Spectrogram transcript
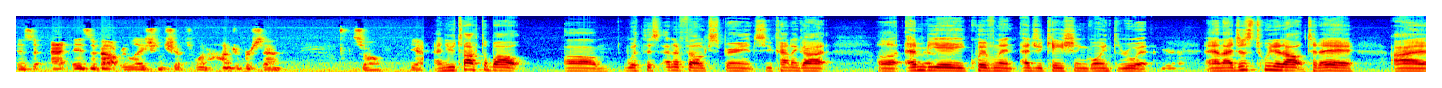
is is about relationships 100. percent So, yeah. And you talked about um, with this NFL experience, you kind of got uh, MBA yeah. equivalent education going through it. Yeah. And I just tweeted out today. I,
